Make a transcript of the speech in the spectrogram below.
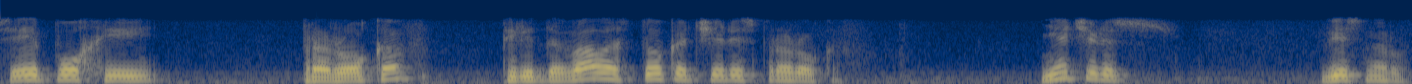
всей эпохи пророков передавалось только через пророков, не через весь народ.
